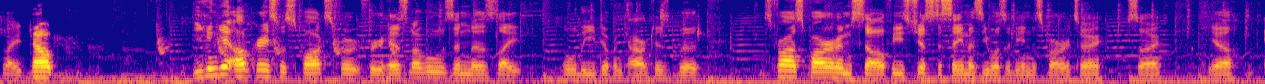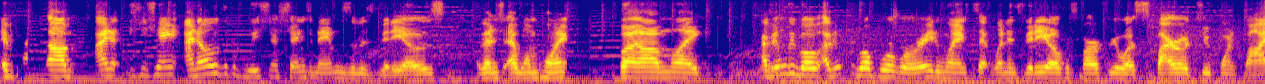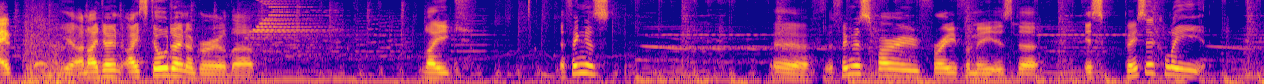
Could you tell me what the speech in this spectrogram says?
Like Nope. You can get upgrades for Sparx for, through his levels, and there's like all the different characters, but as far as Spyro himself, he's just the same as he was at the end of Spyro 2. So, yeah. If um, I he changed. I know the completionist changed the names of his videos eventually at one point, but um, like, I think we both. I think we both were worried when it when his video for Spyro 3 was Spyro 2.5. Yeah, and I don't, I still don't agree with that. Like, the thing is, uh, the thing with Spyro 3 for me is that it's basically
